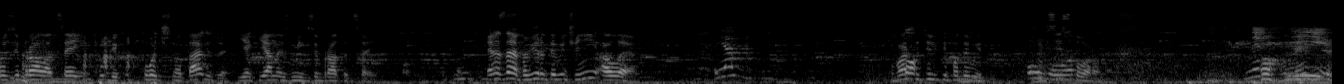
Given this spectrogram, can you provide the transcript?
розібрала цей кубик точно так же, як я не зміг зібрати цей. Я не знаю, повірите ви чи ні, але Як варто тільки подивитись Ого. всі сторони. не не- вмію.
